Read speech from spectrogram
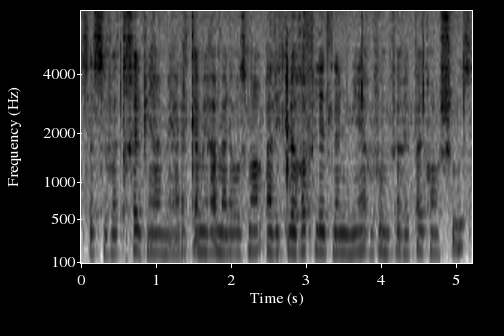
ça se voit très bien. Mais à la caméra malheureusement avec le reflet de la lumière vous ne verrez pas grand chose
